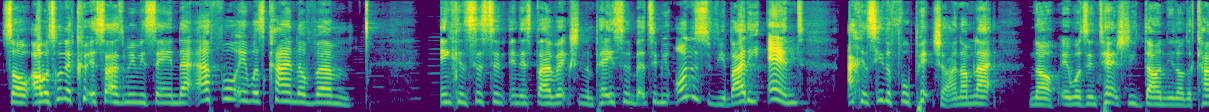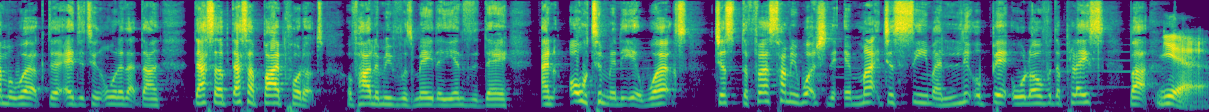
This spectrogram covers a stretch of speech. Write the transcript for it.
So I was going to criticize the movie saying that I thought it was kind of um, inconsistent in its direction and pacing. But to be honest with you, by the end, I can see the full picture. And I'm like, no, it was intentionally done. You know, the camera work, the editing, all of that done. That's a that's a byproduct of how the movie was made at the end of the day, and ultimately it works. Just the first time you watched it, it might just seem a little bit all over the place, but yeah,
